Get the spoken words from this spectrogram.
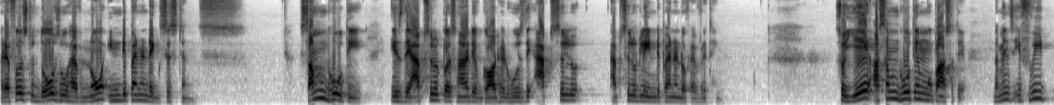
refers to those who have no independent existence. Sambhuti is the absolute personality of Godhead who is the absolute, absolutely independent of everything. So, ye asambhutim upasate. That means if we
